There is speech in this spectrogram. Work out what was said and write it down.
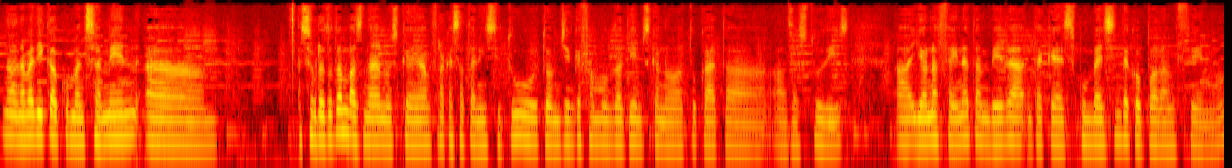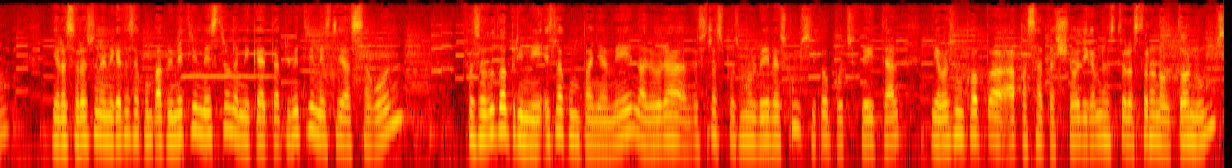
No, anava a dir que al començament, eh, sobretot amb els nanos que han fracassat a l'institut o amb gent que fa molt de temps que no ha tocat a, als estudis, eh, hi ha una feina també de, de que es convencin de que ho poden fer, no? I aleshores una miqueta, el primer trimestre una miqueta, el primer trimestre i el segon però sobretot el primer és l'acompanyament, a veure, ostres, doncs molt bé, veus com sí que ho pots fer i tal, i llavors un cop ha, ha passat això, diguem, es, es tornen autònoms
